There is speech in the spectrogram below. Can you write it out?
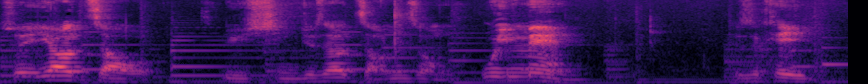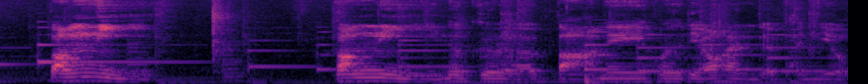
所以要找旅行，就是要找那种 wing man，就是可以帮你帮你那个把妹或者撩汉的朋友，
